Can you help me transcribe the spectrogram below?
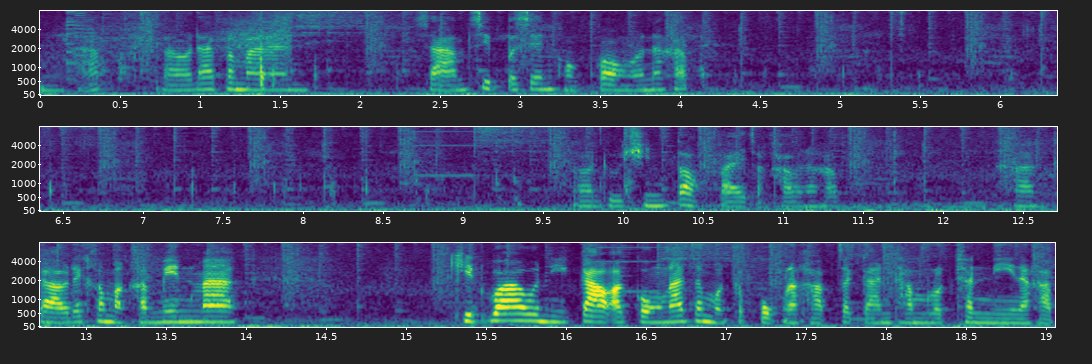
นี่ครับ เราได้ประมาณ 30%ของกล่องแล้วนะครับรอดูชิ้นต่อไปจากเขานะครับ ทากาวได้เข้ามักเขม้นมาก คิดว่าวันนี้กาวอากงน่าจะหมดกระปุกนะครับ จากการทำรถคันนี้นะครับ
